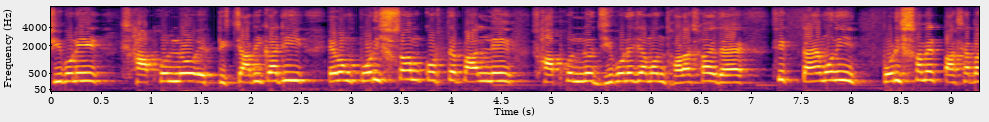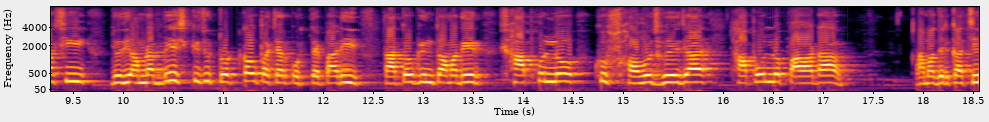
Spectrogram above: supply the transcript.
জীবনে সাফল্য একটি চাবিকাঠি এবং পরিশ্রম করতে পারলে সাফল্য জীবনে যেমন ধরাশয় দেয়, ঠিক তেমনই পরিশ্রমের পাশাপাশি যদি আমরা বেশ কিছু টোটকা উপাচার করতে পারি, তাতেও কিন্তু আমাদের সাফল্য খুব সহজ হয়ে যায়। সাফল্য পাওয়াটা আমাদের কাছে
